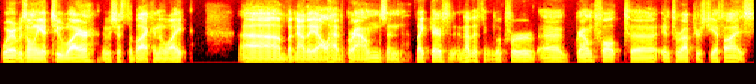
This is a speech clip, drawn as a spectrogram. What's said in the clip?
where it was only a two wire it was just the black and the white um, but now they all have grounds and like there's another thing. Look for uh, ground fault uh, interrupters gfis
